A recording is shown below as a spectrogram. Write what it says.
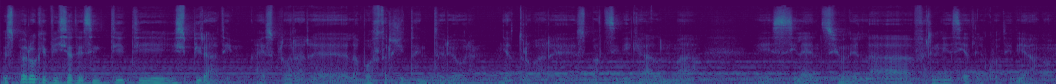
e spero che vi siate sentiti ispirati a esplorare la vostra città interiore e a trovare spazi di calma e silenzio nella frenesia del quotidiano.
